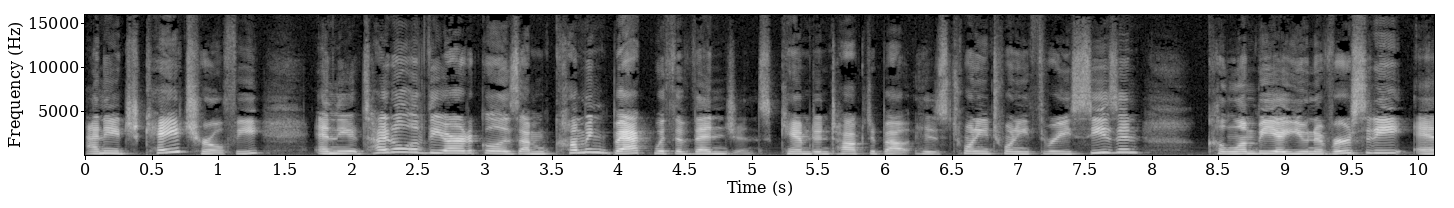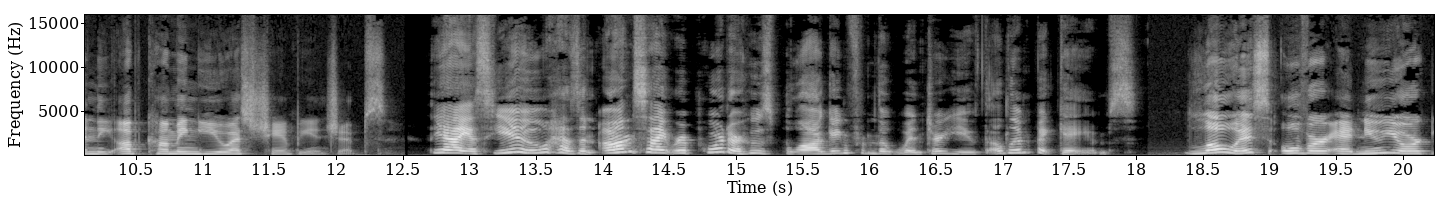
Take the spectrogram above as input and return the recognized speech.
NHK Trophy, and the title of the article is I'm Coming Back with a Vengeance. Camden talked about his 2023 season, Columbia University, and the upcoming U.S. Championships. The ISU has an on site reporter who's blogging from the Winter Youth Olympic Games. Lois over at New York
